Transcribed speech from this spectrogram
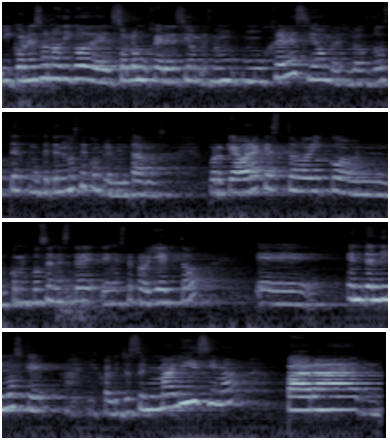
Y con eso no digo de solo mujeres y hombres, no, mujeres y hombres, los dos como que tenemos que complementarnos, porque ahora que estoy con, con mi esposo en este, en este proyecto, eh, entendimos que, ay, híjole, yo soy malísima para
